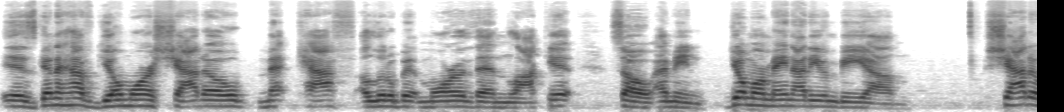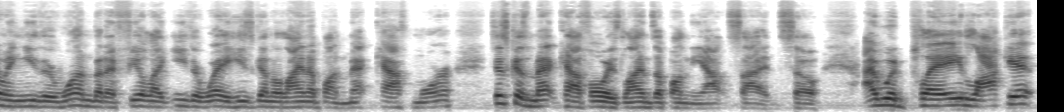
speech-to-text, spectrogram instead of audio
is going to have Gilmore shadow Metcalf a little bit more than Lockett. So, I mean, Gilmore may not even be um, shadowing either one, but I feel like either way, he's going to line up on Metcalf more just because Metcalf always lines up on the outside. So, I would play Lockett.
